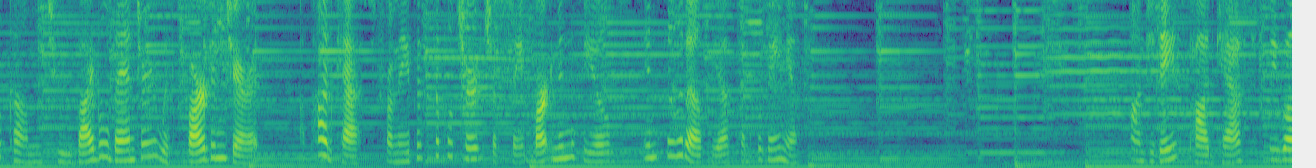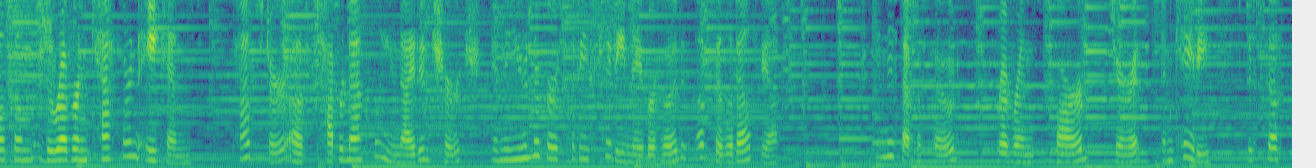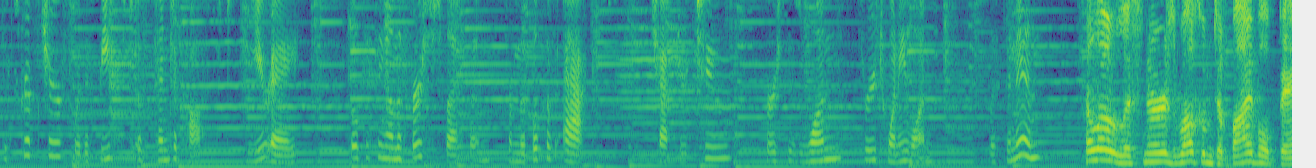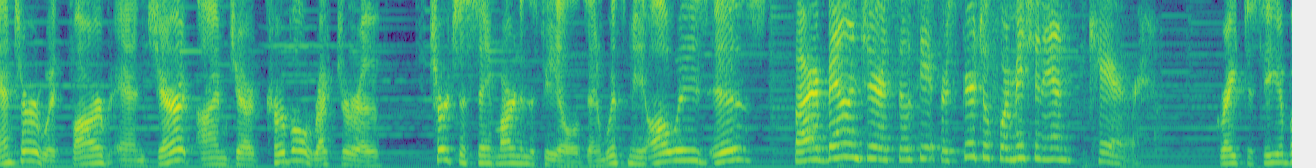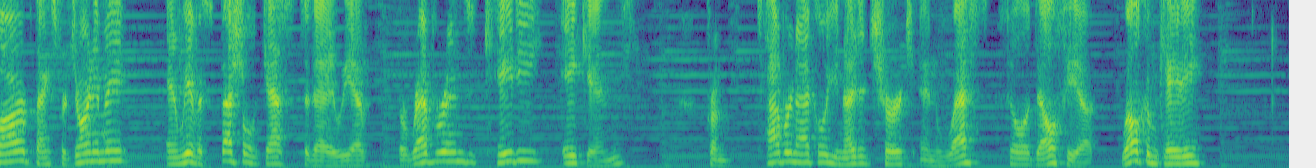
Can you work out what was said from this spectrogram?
Welcome to Bible Banter with Barb and Jarrett, a podcast from the Episcopal Church of St. Martin in the Fields in Philadelphia, Pennsylvania. On today's podcast, we welcome the Reverend Catherine Akins, pastor of Tabernacle United Church in the University City neighborhood of Philadelphia. In this episode, Reverends Barb, Jarrett, and Katie discuss the scripture for the Feast of Pentecost, Year A, focusing on the first lesson from the book of Acts, chapter 2, verses 1 through 21. Listen in. Hello, listeners. Welcome to Bible Banter with Barb and Jarrett. I'm Jarrett Kerbel, rector of Church of St. Martin in the Fields, and with me always is Barb Ballinger, Associate for Spiritual Formation and Care. Great to see you, Barb. Thanks for joining me. And we have a special guest today. We have the Reverend Katie Akins from Tabernacle United Church in West Philadelphia. Welcome, Katie.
